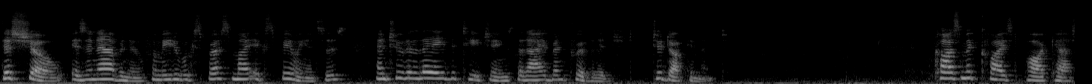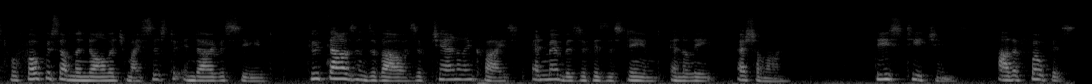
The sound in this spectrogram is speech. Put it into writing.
This show is an avenue for me to express my experiences and to relay the teachings that I have been privileged to document. Cosmic Christ podcast will focus on the knowledge my sister and I received through thousands of hours of channeling Christ and members of his esteemed and elite echelon. These teachings are the focus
